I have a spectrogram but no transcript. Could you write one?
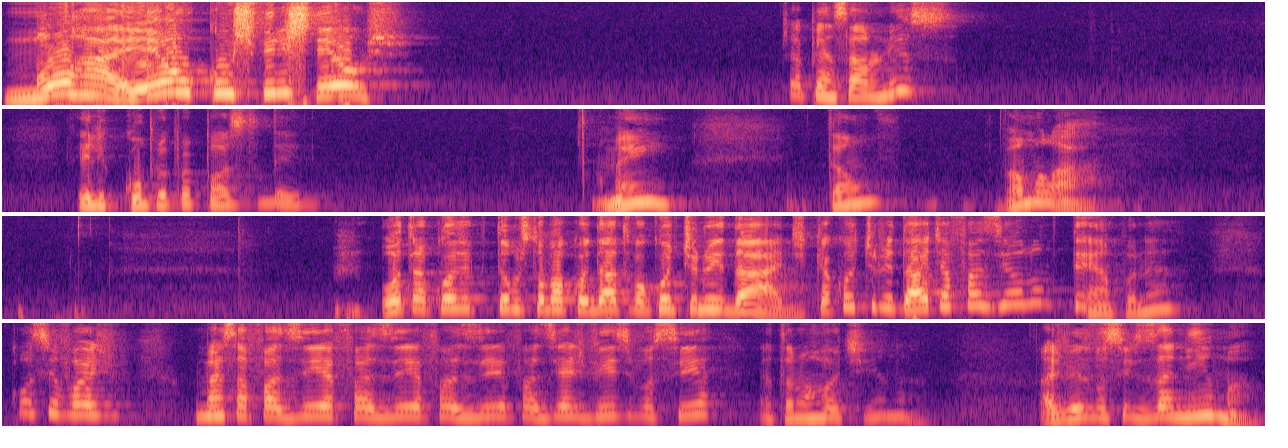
Morra eu com os filisteus. Já pensaram nisso? Ele cumpre o propósito dele. Amém? Então, vamos lá. Outra coisa que temos que tomar cuidado com a continuidade, que a continuidade é fazer ao longo do tempo, né? Quando você vai, começa a fazer, fazer, fazer, fazer, às vezes você entra numa rotina. Às vezes você desanima.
